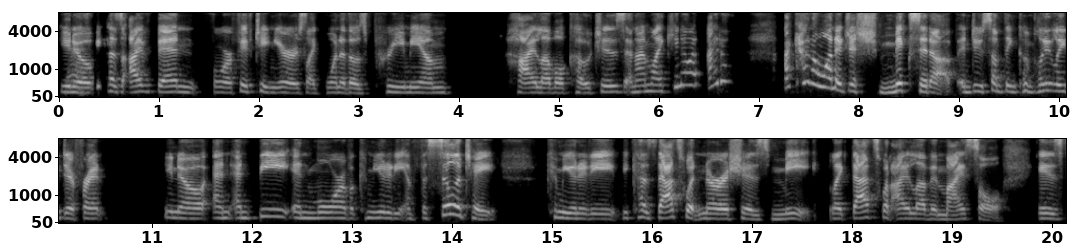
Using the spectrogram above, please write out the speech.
You yes. know, because I've been for 15 years like one of those premium high level coaches. And I'm like, you know what? I don't, I kind of want to just mix it up and do something completely different, you know, and and be in more of a community and facilitate community because that's what nourishes me like that's what i love in my soul is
